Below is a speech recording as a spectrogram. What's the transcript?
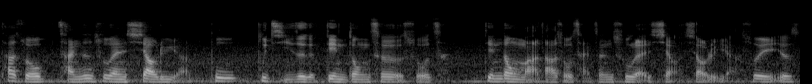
它所产生出来的效率啊，不不及这个电动车所产电动马达所产生出来的效效率啊，所以就是。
